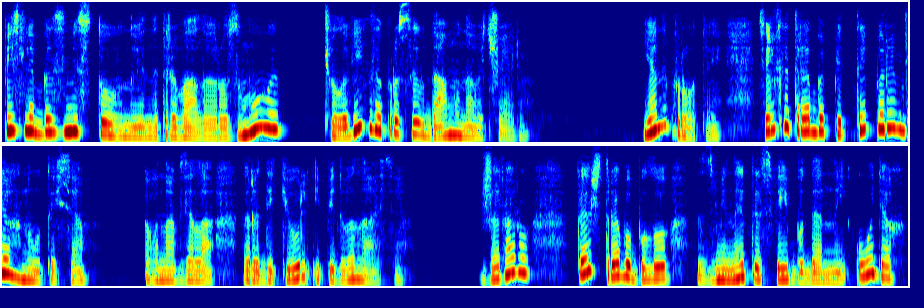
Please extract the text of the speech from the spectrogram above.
Після беззмістовної нетривалої розмови чоловік запросив даму на вечерю. Я не проти, тільки треба піти перевдягнутися. Вона взяла редикюль і підвелася. Жерару теж треба було змінити свій буденний одяг,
